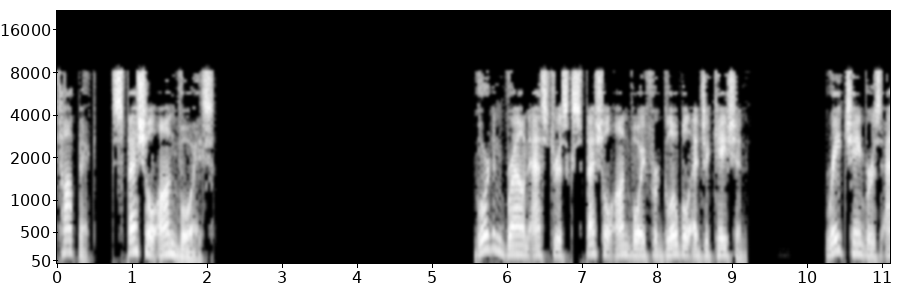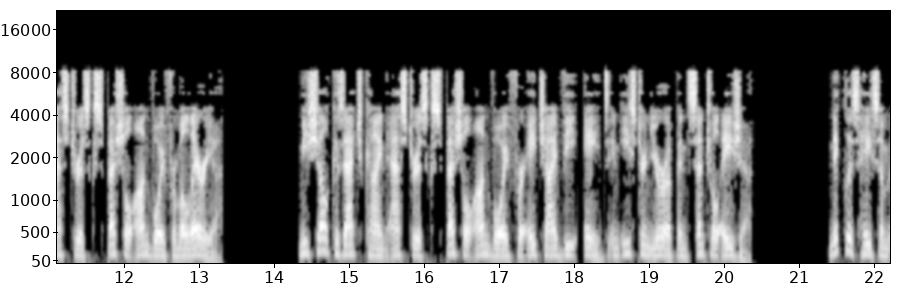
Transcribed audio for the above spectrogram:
Topic: Special Envoys. Gordon Brown Special Envoy for Global Education Ray Chambers Special Envoy for Malaria Michel Kazachkine asterisk Special Envoy for HIV, AIDS in Eastern Europe and Central Asia. Nicholas Haysom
